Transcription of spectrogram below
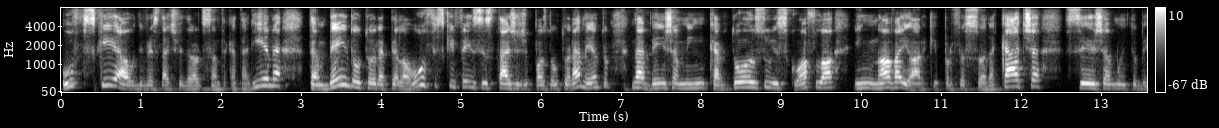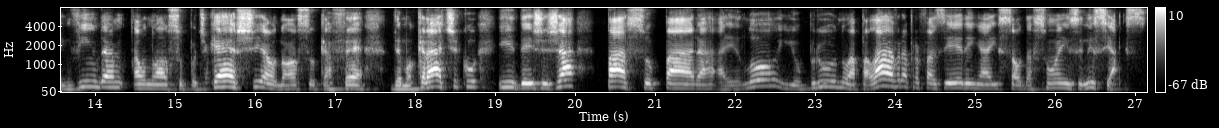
UFSC, a Universidade Federal de Santa Catarina, também doutora pela UFSC, fez estágio de pós-doutoramento na Benjamin Cardoso School of Law em Nova York. Professora Kátia, seja muito bem-vinda ao nosso podcast, ao nosso Café Democrático e desde já passo para a Elo e o Bruno a palavra para fazerem as saudações iniciais.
